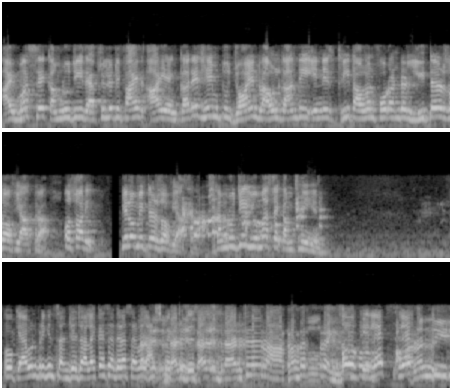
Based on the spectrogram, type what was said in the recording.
I must say Kamruji is absolutely fine. I encourage him to join Rahul Gandhi in his 3,400 liters of yatra. Oh, sorry, kilometers of yatra. Kamruji, you must accompany him. Okay, I want to bring in Sanjay Jha. Like I said, there are several That is, aspects that to is, this. that, that's another example. Okay, let's- let's- Anandji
